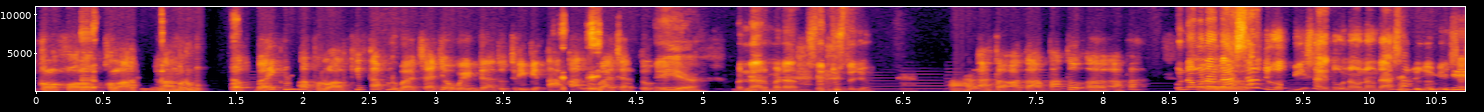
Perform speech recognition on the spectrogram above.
kalau kalau kalau Alkitab tentang berbuat baik lu nggak perlu Alkitab lu baca aja Weda tuh Tripitaka lu baca tuh Iya. Benar, benar. Setuju, setuju. Atau atau apa tuh eh, apa Undang-undang Eh. dasar juga bisa itu undang-undang dasar juga bisa.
